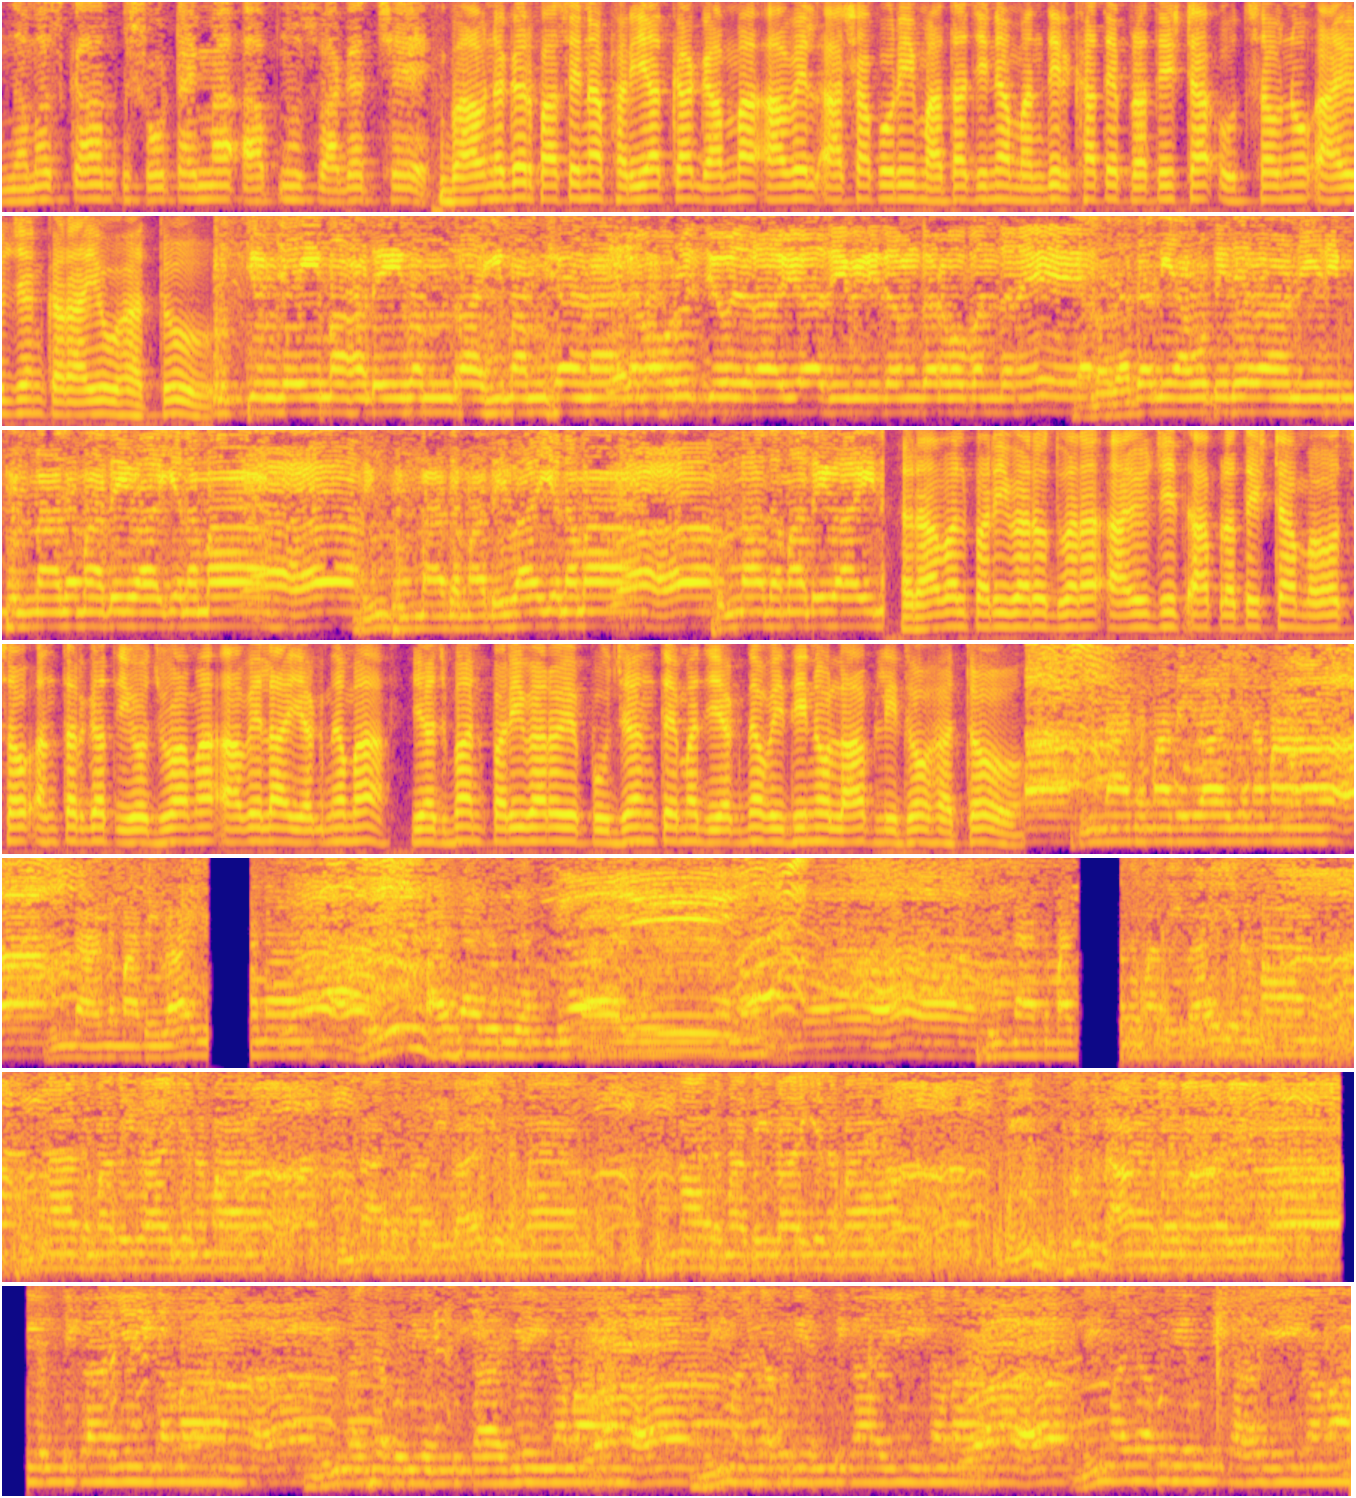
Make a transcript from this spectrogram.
નમસ્કાર શો ટાઈમમાં આપનું સ્વાગત છે. ભાવનગર પાસેના ફરિયાદકા ગામમાં આવેલ આશાપુરી માતાજીના મંદિર ખાતે પ્રતિષ્ઠા ઉત્સવનું આયોજન કરાયું હતું. મૃત્યુંજય મહાદેવમ વંદને ચલદગમ્યાહુતિ દેવાની રીમ પુન્નાદમાદેવાય નમઃ રીમ પુન્નાદમાદેવાય નમઃ પુન્નાદમાદેવાય રાવલ પરિવારો દ્વારા આયોજિત આ પ્રતિષ્ઠા મહોત્સવ અંતર્ગત યોજવામાં આવેલા યજ્ઞમાં યજમાન પરિવારોએ પૂજન તેમજ યજ્ઞ વિધિનો લાભ લીધો હતો अम्बिकाय नमः पुन्नादमादेवाय नमः पुन्नादमादेवाय नमः पुन्नादमादेवाय नमः पुन्नादमादेवाय नमः ह्रीं पुन्नादमादेवाय अम्बिकायै नमः भीमाशापुरी अम्बिकायै नमः भीमाशापुरी अम्बिकायै नमः भीमाशापुरी अम्बिकायै नमः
